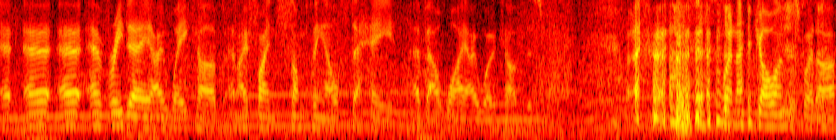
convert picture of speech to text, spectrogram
every day I wake up and I find something else to hate about why I woke up this morning. when I go on Twitter.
